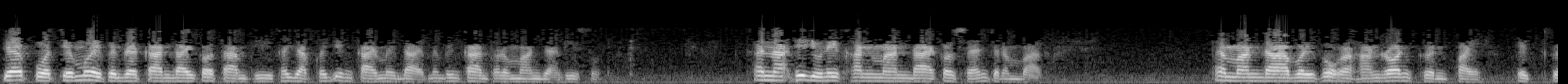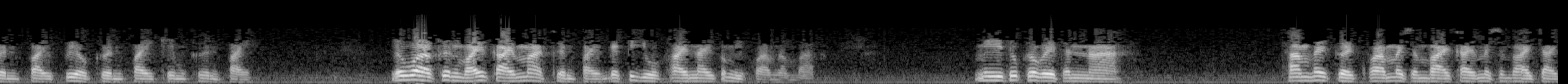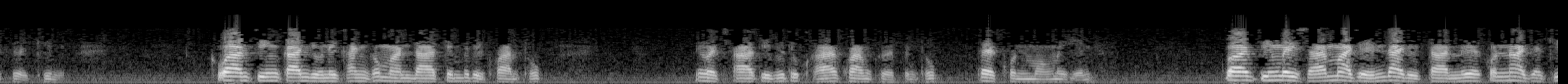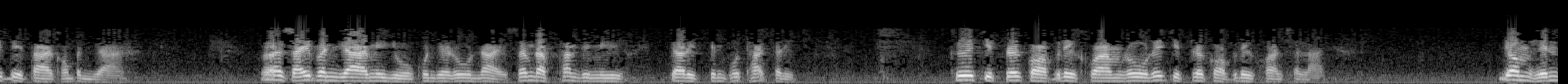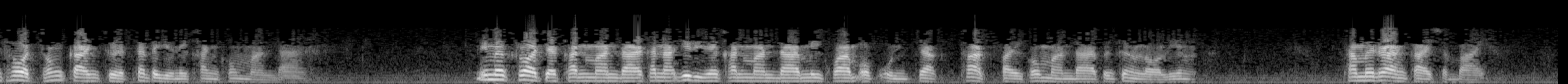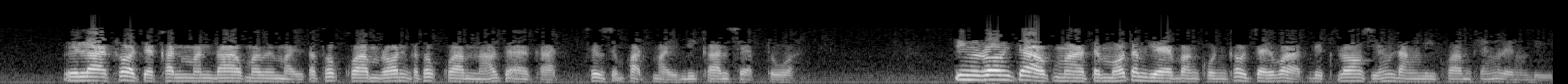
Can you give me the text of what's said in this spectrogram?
จะปวดจะเมื่อยเป็นประการใดก็ตามทีขยับก็ยิ่งกายไม่ได้ มันเป็นการทรมานอย่างที่สุด ขณะที่อยู่ในคันมารดาก็แสนจะลำบาก ถ้ามารดาบริโภคอาหารร้อนเกินไปเผ็ดเกินไป เปรี้ยวเกินไป เค็มเกินไป หรือว่าเคลื่อนไหวกายมากเกินไป เด็กที่อยู่ภายในก็มีความลำบาก มีทุกขเวทนา ทำให้เกิดความไม่สบายกายไม่สบายใจเกิดขึ้น ความจริงการอยู่ในคันของมารดาเต็มไปด้วยความทุกข์เรียกว่าชาติพุทุกขาความเกิดเป็นทุกข์แต่คนมองไม่เห็น ความจริงไม่สามารถจะเห็นได้ด้วยตาเนื้อก็น่าจะคิดด้วยตาของปัญญาเมื่อสายปัญญามีอยู่คุณจะรู้ได้สำหรับท่านที่มีจริตเป็นพุทธจริต คือจิตประกอบไปด้วยความรู้หรือจิตประกอบไปด้วยความฉลาด ย่อมเห็นโทษของการเกิดตั้งแต่อยู่ในคันของมารดา นี่เมื่อคลอดจากคันมารดาขณะที่อยู่ในคันมารดา มีความอบอุ่นจากธาตุไฟของมารดาเป็นเครื่องหล่อเลี้ยงทำให้ร่างกายสบาย เวลาคลอดจากคันมารดามาใหม่ๆ กระทบความร้อนกระทบความหนาวจากอากาศ ซึ่งสัมผัสใหม่มีการแสบตัว จึงร้องเจ้าออกมาแต่หมอตำแยบางคนเข้าใจว่าเด็กร้องเสียงดังมีความแข็งแรงดี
